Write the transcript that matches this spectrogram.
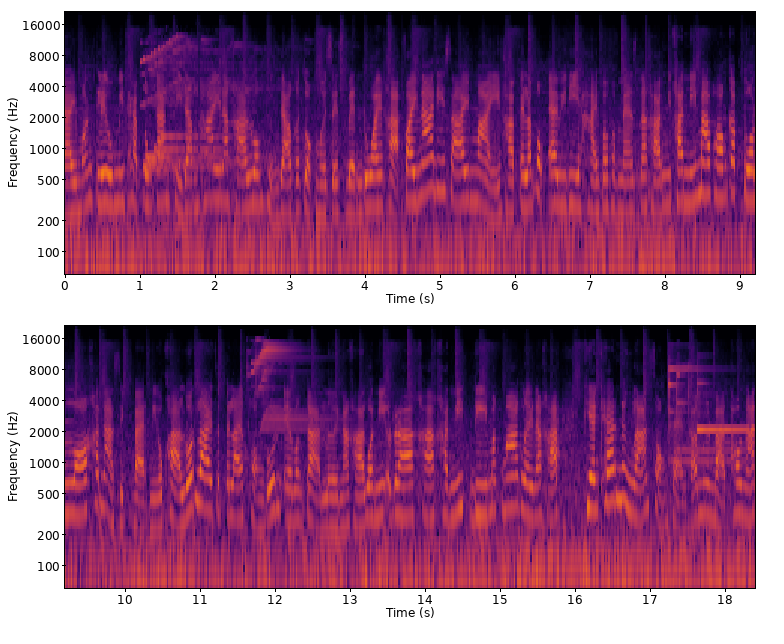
Diamond Grille มีแถบตรงกลางสีดำให้นะคะ รวมถึงดาวกระจก Mercedes-Benz ด้วยค่ะ ไฟหน้าดีไซน์ใหม่ค่ะ เป็นระบบ LED High Performance นะคะ มีคันนี้มาพร้อมกับตัวล้อขนาด 18 นิ้วค่ะลวดลายจะเป็นลายของรุ่นเอวังการเลยนะคะ วันนี้ราคาคันนี้ดีมากๆเลยนะคะ เพียงแค่1 2 9 9 0 0 0 บาทเท่านั้น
